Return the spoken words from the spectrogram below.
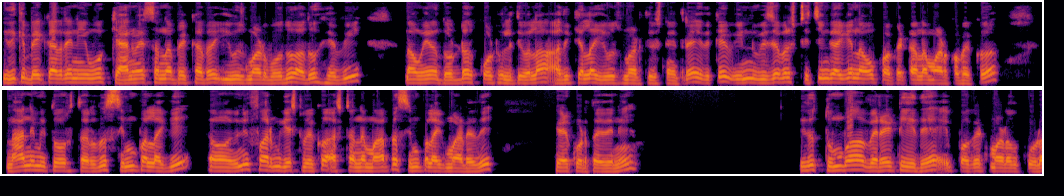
ಇದಕ್ಕೆ ಬೇಕಾದ್ರೆ ನೀವು ಕ್ಯಾನ್ವಾಸ್ ಅನ್ನ ಬೇಕಾದ್ರೆ ಯೂಸ್ ಮಾಡ್ಬೋದು. ಅದು ಹೆವಿ ನಾವು ಏನೋ ದೊಡ್ಡ ಕೋಟ್ ಹೊಲಿತೀವಲ್ಲ, ಅದಕ್ಕೆಲ್ಲ ಯೂಸ್ ಮಾಡ್ತೀವಿ ಸ್ನೇಹಿತರೆ. ಇದಕ್ಕೆ ಇನ್ವಿಸಿಬಲ್ ಸ್ಟಿಚಿಂಗ್ ಆಗಿ ನಾವು ಪಾಕೆಟ್ ಅನ್ನ ಮಾಡ್ಕೋಬೇಕು. ನಾನು ನಿಮಗೆ ತೋರಿಸ್ತಾ ಇರೋದು ಸಿಂಪಲ್ ಆಗಿ ಯೂನಿಫಾರ್ಮ್ಗೆ ಎಷ್ಟು ಬೇಕೋ ಅಷ್ಟನ್ನ ಮಾತ್ರ ಸಿಂಪಲ್ ಆಗಿ ಮಾಡೋದು ಹೇಳ್ಕೊಡ್ತಾ ಇದ್ದೀನಿ. ಇದು ತುಂಬಾ ವೆರೈಟಿ ಇದೆ ಈ ಪಾಕೆಟ್ ಮಾಡೋದು ಕೂಡ.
